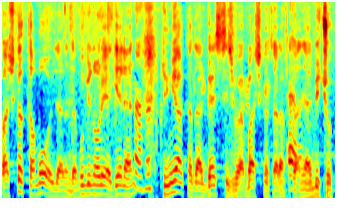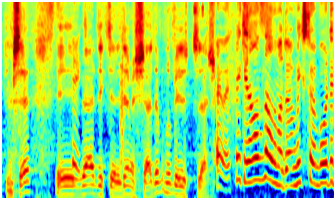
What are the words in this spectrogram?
başka kamuoylarında. Bugün oraya gelen dünya kadar gazeteci var başka taraftan yani birçok kimse e, verdikleri demeçlerde bunu belirttiler. Evet. Peki Nazlı Hanım'a dönmek istiyorum. Bu arada bir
